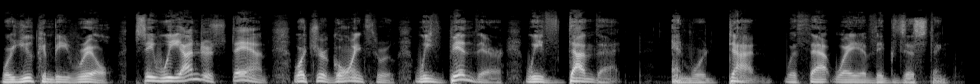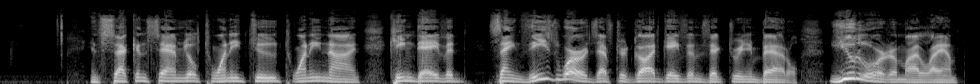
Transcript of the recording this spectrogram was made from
where you can be real. See, we understand what you're going through. We've been there. We've done that. And we're done with that way of existing. In 2 Samuel 22 29, King David saying these words after God gave him victory in battle You, Lord, are my lamp.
